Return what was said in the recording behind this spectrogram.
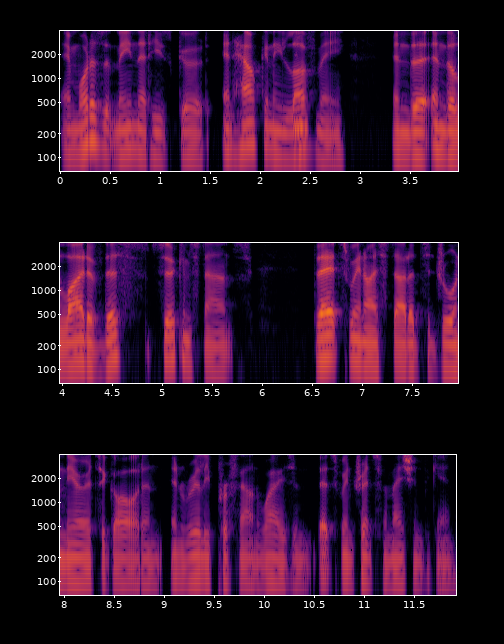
and what does it mean that he's good and how can he hmm. love mm. me in the in the light of this circumstance that's when I started to draw nearer to God in, in really profound ways and that's when transformation began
